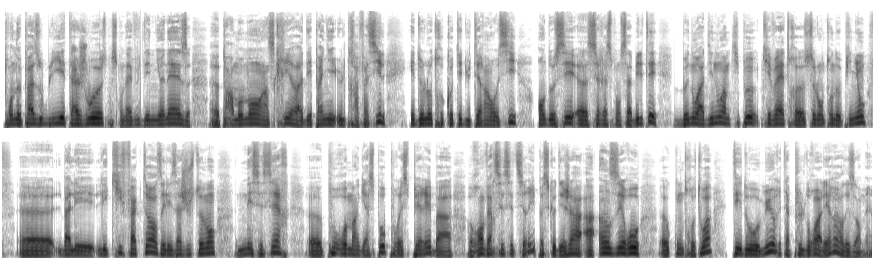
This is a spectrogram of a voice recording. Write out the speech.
pour ne pas oublier ta joueuse, parce qu'on a vu des Nyonnaises par moment inscrire des paniers ultra faciles, et de l'autre côté du terrain aussi, endosser ses responsabilités. Benoît, dis-nous un petit peu qui va être, selon ton opinion, bah, les, les key factors et les ajustements nécessaire euh, pour Romain Gaspo pour espérer bah, renverser cette série parce que déjà à 1-0 euh, contre toi, t'es dos au mur et t'as plus le droit à l'erreur désormais.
